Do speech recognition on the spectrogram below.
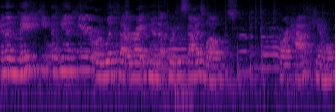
And then maybe keep the hand here or lift that right hand up towards the sky as well. For a half camel.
